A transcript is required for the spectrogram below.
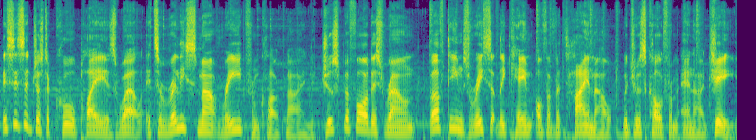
This isn't just a cool play as well, it's a really smart read from Cloud9. Just before this round, both teams recently came off of a timeout, which was called from NRG.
